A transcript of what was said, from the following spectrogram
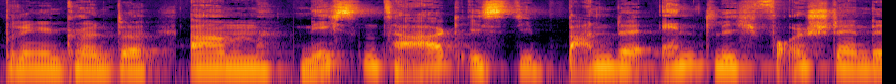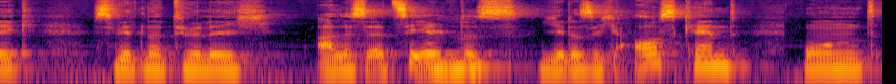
bringen könnte. Am nächsten Tag ist die Bande endlich vollständig. Es wird natürlich alles erzählt, dass jeder sich auskennt. Und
